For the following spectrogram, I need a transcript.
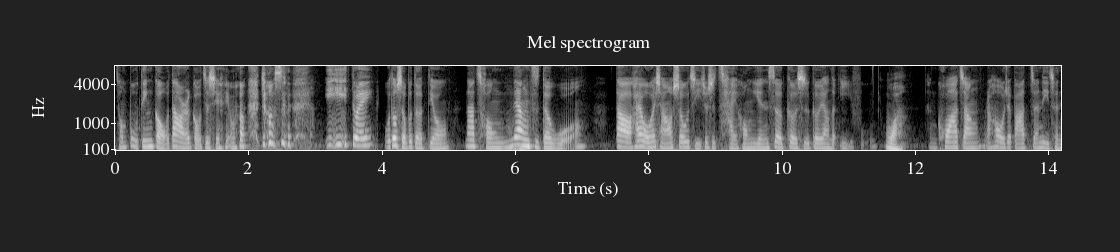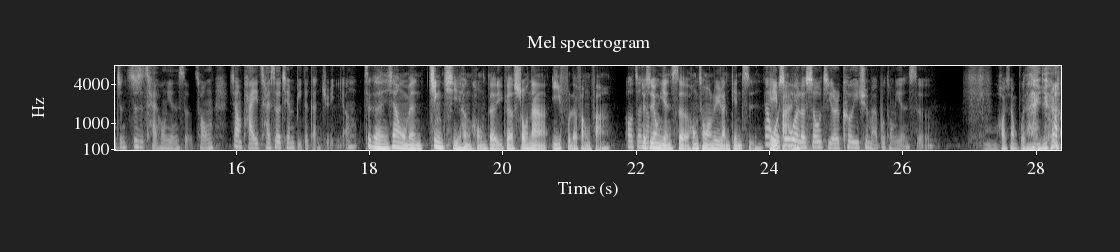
从布丁狗到耳狗这些有没有？就是一一一堆，我都舍不得丢。那从那样子的我。嗯到还有我会想要收集，就是彩虹颜色各式各样的衣服，哇，很夸张。然后我就把它整理成这这是彩虹颜色，从像排彩色铅笔的感觉一样。这个很像我们近期很红的一个收纳衣服的方法哦，真的就是用颜色红橙黄绿蓝靛紫。但我是为了收集而刻意去买不同颜色。嗯，好像不太一样，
